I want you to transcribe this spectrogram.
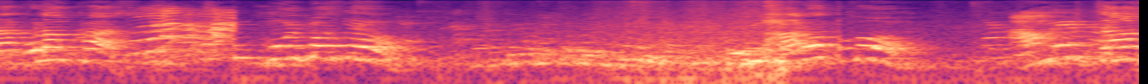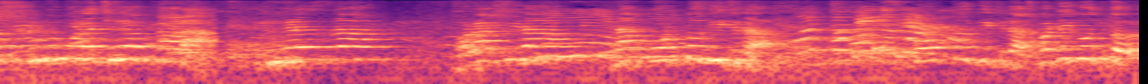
না গোলাপ খাস মূল প্রশ্ন। ভারত আমের চাষ শুরু করেছিল কারা? ইংরেজরা ফরাসিরা না পর্তুগিজরা। পর্তুগিজরা। সঠিক উত্তর।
